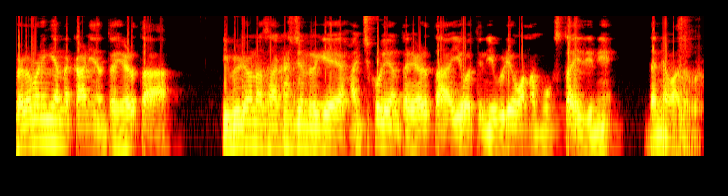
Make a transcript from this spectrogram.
ಬೆಳವಣಿಗೆಯನ್ನ ಕಾಣಿ ಅಂತ ಹೇಳ್ತಾ, ಈ ವಿಡಿಯೋನ ಸಾಕಷ್ಟು ಜನರಿಗೆ ಹಂಚಿಕೊಳ್ಳಿ ಅಂತ ಹೇಳ್ತಾ ಇವತ್ತಿನ ಈ ವಿಡಿಯೋವನ್ನ ಮುಗಿಸ್ತಾ ಇದ್ದೀನಿ. ಧನ್ಯವಾದಗಳು.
